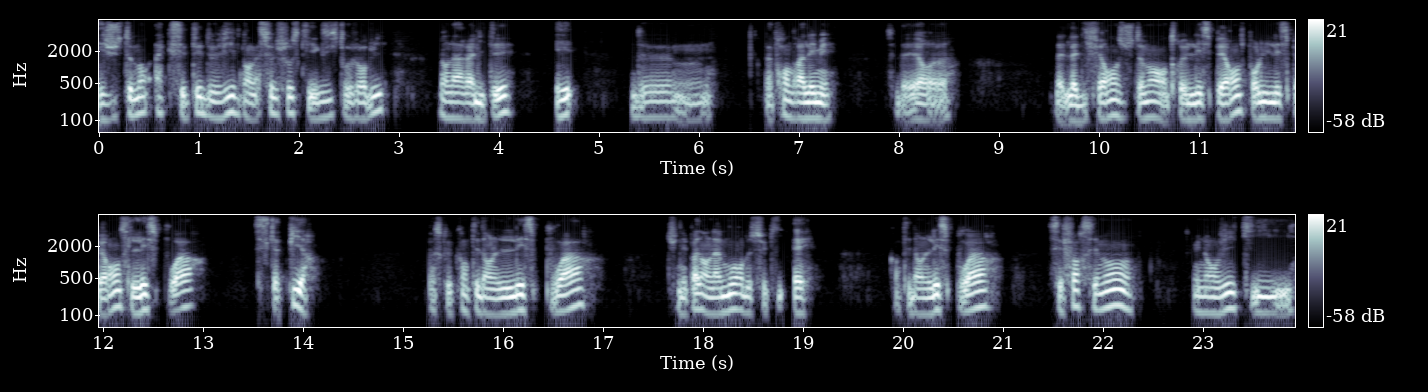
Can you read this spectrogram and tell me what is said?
et justement accepter de vivre dans la seule chose qui existe aujourd'hui, dans la réalité, et d'apprendre à l'aimer. C'est d'ailleurs euh, la, différence justement entre l'espérance, pour lui l'espérance, l'espoir, c'est ce qu'il y a de pire. Parce que quand tu es dans l'espoir, tu n'es pas dans l'amour de ce qui est. Quand tu es dans l'espoir, c'est forcément une envie qui,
